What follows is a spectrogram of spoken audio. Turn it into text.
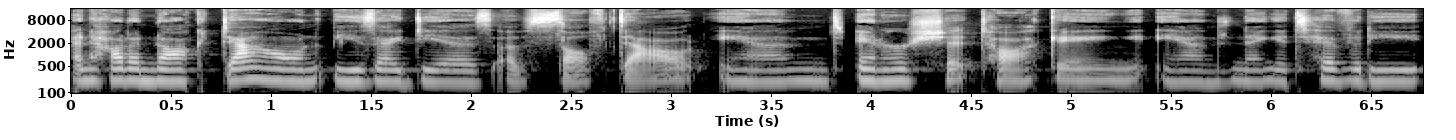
and how to knock down these ideas of self doubt and inner shit talking and negativity.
